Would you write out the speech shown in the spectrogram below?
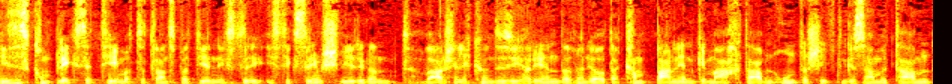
Dieses komplexe Thema zu transportieren ist, ist, extrem schwierig und wahrscheinlich können Sie sich erinnern, dass wir ja da Kampagnen gemacht haben, Unterschriften gesammelt haben. Mhm.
